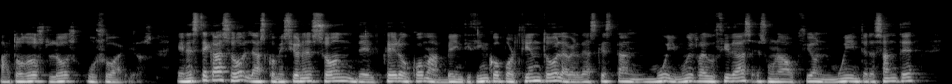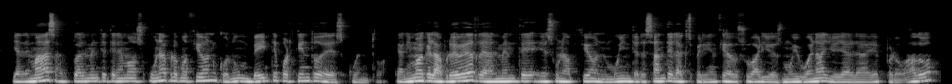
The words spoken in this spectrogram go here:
a todos los usuarios. En este caso, las comisiones son del 0,25%, la verdad es que están muy muy reducidas, es una opción muy interesante y además actualmente tenemos una promoción con un 20% de descuento. Te animo a que la pruebes, realmente es una opción muy interesante, la experiencia de usuario es muy buena, yo ya la he probado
